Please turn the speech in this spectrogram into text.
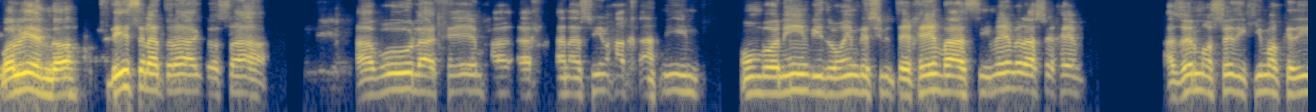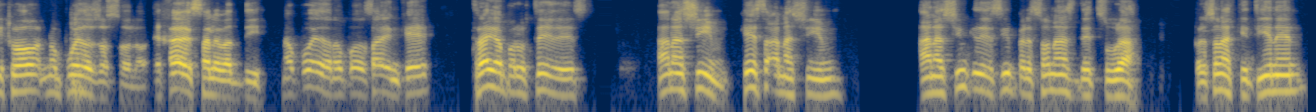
Volviendo, dice la Torah Kosa, Abu Lachem, Anashim Hachamim, Umbonim, Viduim, Leshivtechem, Vasimem, Rashechem. Ayer Moshe dijimos que dijo, no puedo yo solo. Deja de Salevati. No puedo, no puedo. ¿Saben qué? Traigan para ustedes Anashim. ¿Qué es Anashim? Anashim quiere decir personas de tzura, personas que tienen,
